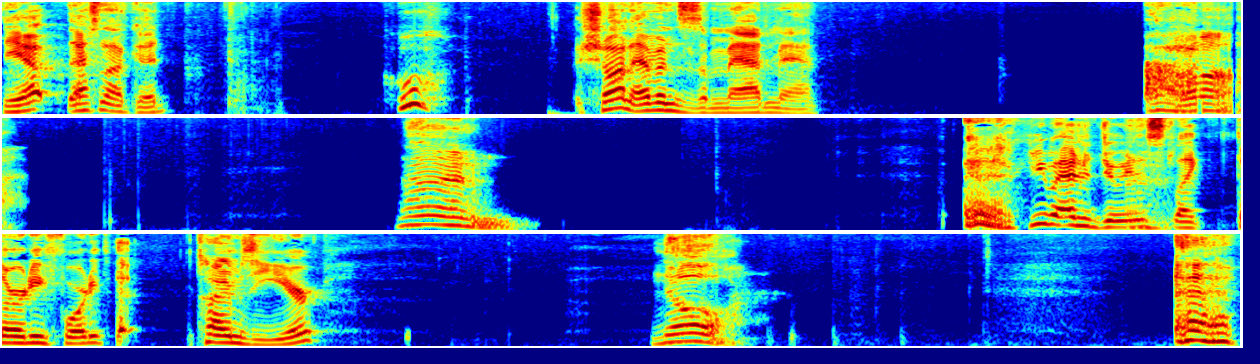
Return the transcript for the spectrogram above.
yep, that's not good. Whew. Sean Evans is a madman. Mm. Can you imagine doing this like 30, 40 times a year? No.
